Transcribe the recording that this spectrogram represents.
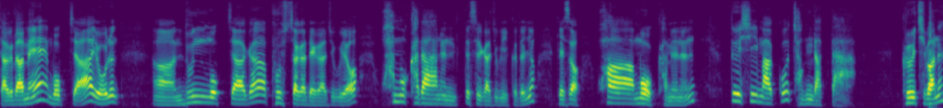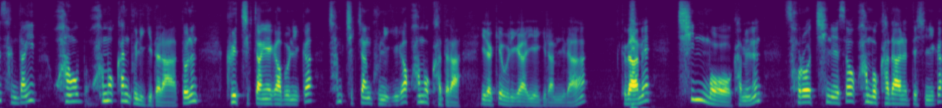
자, 그 다음에 목자. 요거는 어, 눈 목자가 부수자가 돼 가지고요. 화목하다 하는 뜻을 가지고 있거든요. 그래서 화목 하면은 뜻이 맞고 정답다. 그 집안은 상당히 화목, 화목한 분위기더라. 또는 그 직장에 가 보니까 참 직장 분위기가 화목하더라. 이렇게 우리가 얘기를 합니다. 그 다음에 친목 하면은 서로 친해서 화목하다 하는 뜻이니까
